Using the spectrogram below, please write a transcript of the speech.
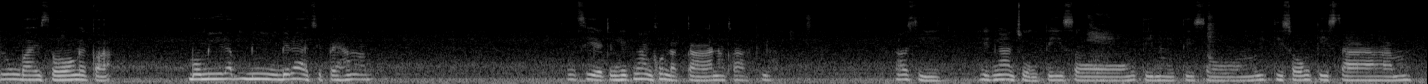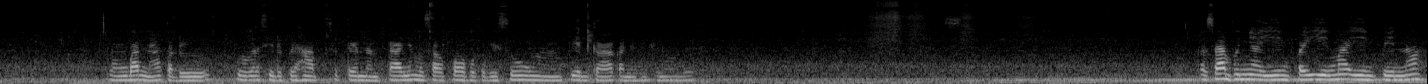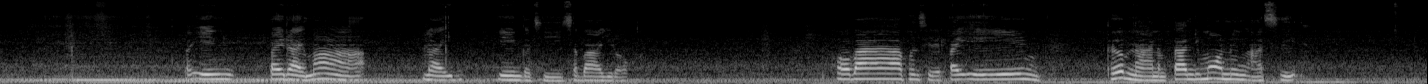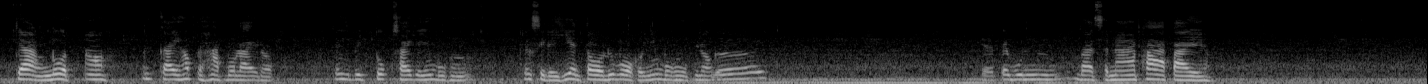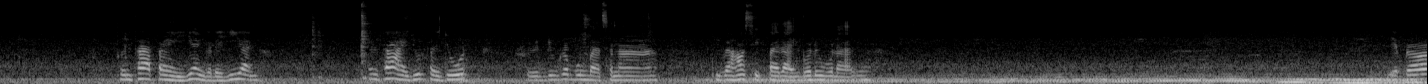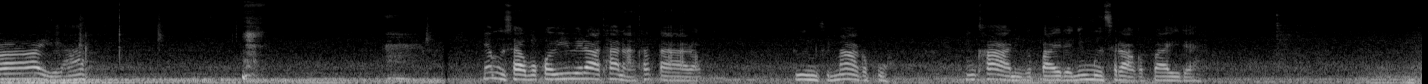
ดวงบายสองเลยก็บ่มีแล้วมีไม่ได้สิไปห้ามจังเสียจังเฮ็ดงานคนละกานะคะพี่เราสีเฮ็ดงานช่วงตีสองตีหนึ่งตีสองตีสองตีสามลองบ้านนะก็เด้อเพื่อว่าสิได้ไปหับสเต็มน้ำตาลยังมาเศร้าพ่อเพื่อไปส่งเปลี่ยนกากันนะพี่น้องเลย ระซ้ำเพิ่นใหญ่เองไปเองมาเองเป็นเนาะไปเองไปได้มาไหลเองก็สิสบายอยู่ดอกพอบ้าเพิ่นสิได้ไปเอง เทิมหนาน้ำตาลอยู่หม้อหนึ่งอาสิจ้างรถเอามันไกลเฮาไปหับบ่ไรดอกจังสิไปตกไสก็ยังบ่ฮู้จังสิได้เฮียนโตหรือบ่ก็ยังบ่ฮู้พี่น้องเอ้ยเดี๋ยวแต่บุญบาสนาพาไป เพิ่นพาไปเฮี้ยนก็ได้เฮี้ยน เพิ่นพาให้ยุดก็หยุดคืออยู่กับบุญบาสนา ที่ว่าเฮาสิไปได้บ่ดูบ่ได้เรียบร้อยฮะเนี่ยมือเช้าบ่ค่อยมีเวลาท่าหน้าท่าตาหรอกตื่นขึ้นมาก็ผู้ยังค่านี่ก็ไปแต่ยังมือเช้าก็ไปแต่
